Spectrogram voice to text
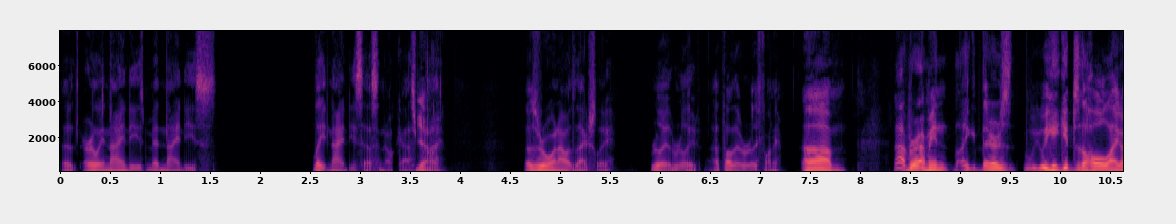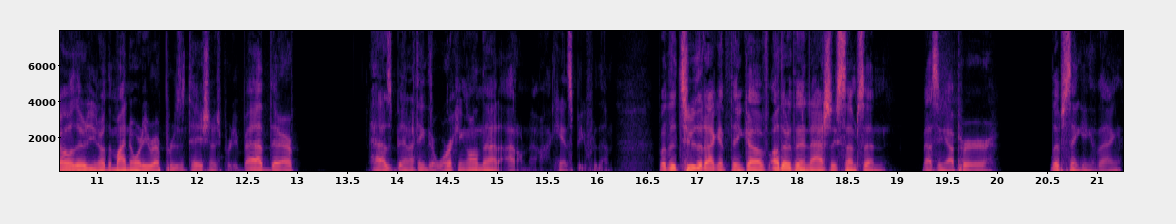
the early '90s, mid '90s, late '90s SNL cast. Yeah. Probably. Those are when I was actually really, really, I thought they were really funny. Um, not very. I mean, like there's we, we could get to the whole like oh, there you know the minority representation is pretty bad there. Has been. I think they're working on that. I don't know. I can't speak for them. But the two that I can think of, other than Ashlee Simpson messing up her lip syncing thing,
